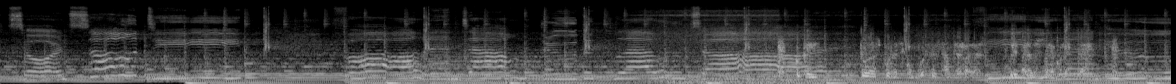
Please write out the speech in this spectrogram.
torn so deep Falling down through the Ok, todas puertas con están cerradas. Preparada para conectar.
